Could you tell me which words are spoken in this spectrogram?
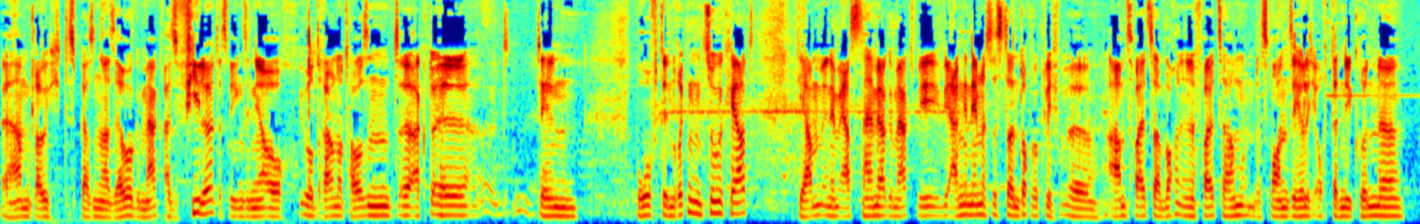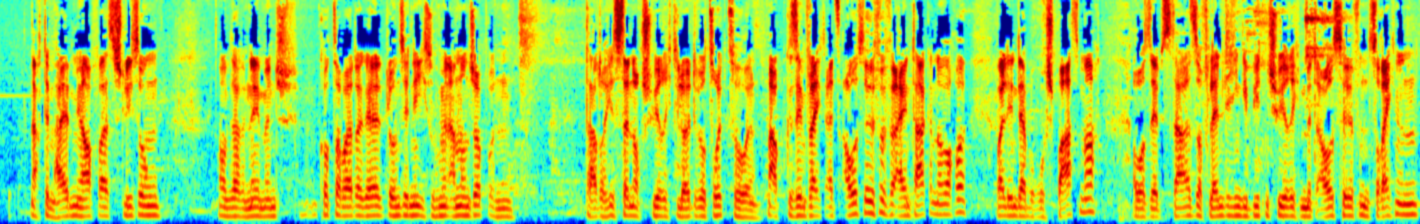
äh, haben, glaube ich, das Personal selber gemerkt, also viele, deswegen sind ja auch über 300.000 äh, aktuell äh, den Beruf den Rücken zugekehrt. Die haben in dem ersten Halbjahr gemerkt, wie, wie angenehm es ist, dann doch wirklich äh, abends frei zu haben, Wochenende frei zu haben. Und das waren sicherlich auch dann die Gründe nach dem halben Jahr fast Schließung, warum sagen, nee Mensch, Kurzarbeitergeld lohnt sich nicht, ich suche mir einen anderen Job und dadurch ist dann auch schwierig, die Leute wieder zurückzuholen. Abgesehen vielleicht als Aushilfe für einen Tag in der Woche, weil ihnen der Beruf Spaß macht. Aber selbst da ist auf ländlichen Gebieten schwierig, mit Aushilfen zu rechnen.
